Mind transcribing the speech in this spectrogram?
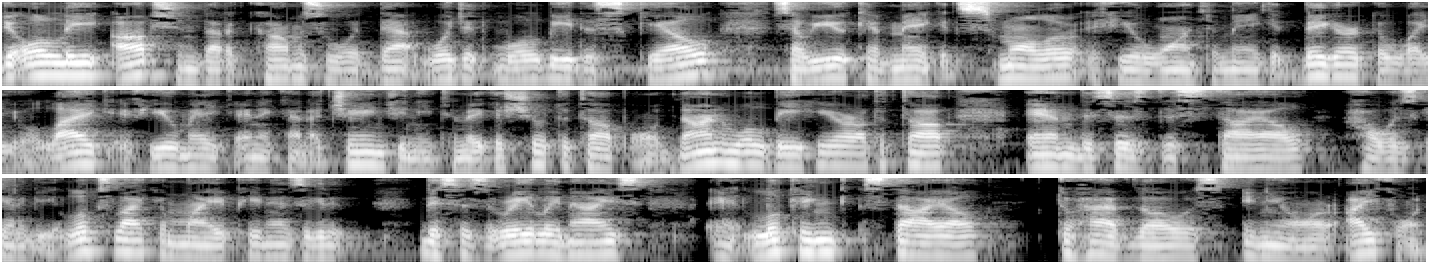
the only option that comes with that widget will be the scale so you can make it smaller if you want to make it bigger the way you like. If you make any kind of change you need to make a sure the top or done will be here at the top. And this is the style how it's going to be. It looks like in my opinion this is really nice looking style to have those in your iphone.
